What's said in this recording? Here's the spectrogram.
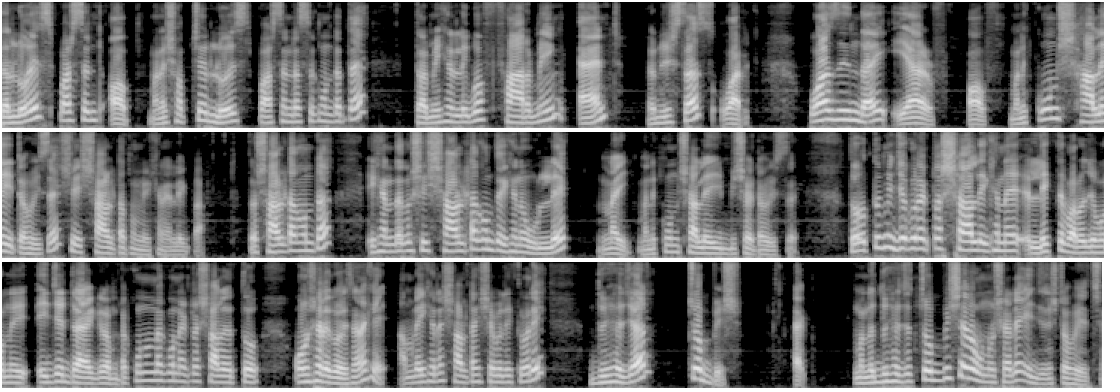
দ্য লোয়েস্ট পার্সেন্ট অফ মানে সবচেয়ে লোয়েস্ট পার্সেন্ট আছে কোনটাতে? তো আমি এখানে লিখব farming and research work was in the year of মানে কোন সালে এটা হয়েছে সেই সালটা তুমি এখানে লিখবা। তো সালটা কোনটা? এখানে দেখো সেই সালটা কিন্তু এখানে উল্লেখ নাই মানে কোন সালে এই বিষয়টা হয়েছে তো তুমি যে কোনো একটা সাল এখানে লিখতে পারো, যেমন এই- যে ডায়াগ্রামটা কোনো না কোনো একটা সালের তো অনুসারে করেছে নাকি? আমরা এখানে সালটা হিসেবে লিখতে পারি দুই মানে দুই হাজার চব্বিশের অনুসারে এই জিনিসটা হয়েছে।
